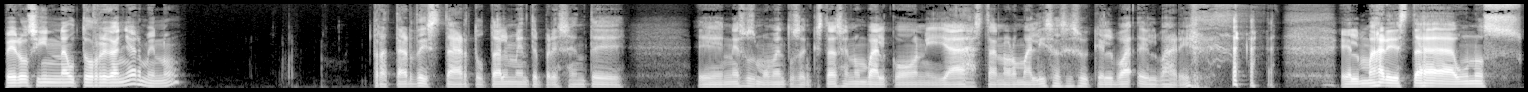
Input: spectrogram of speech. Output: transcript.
pero sin autorregañarme, ¿no? Tratar de estar totalmente presente en esos momentos en que estás en un balcón y ya hasta normalizas eso de que el, el bar, ¿eh? el mar está a unos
